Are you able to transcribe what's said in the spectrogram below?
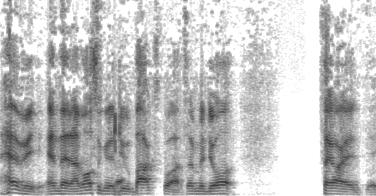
heavy, and then I'm also going to yeah. do box squats. I'm going to do all. It's like, all right, eh,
